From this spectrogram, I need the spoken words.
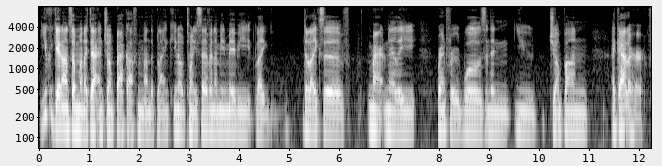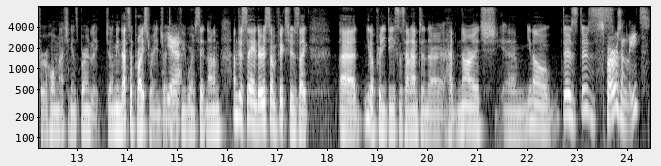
you could get on someone like that and jump back off him on the blank. You know, 27. I mean, maybe like the likes of Martinelli, Brentford, Wolves, and then you jump on a Gallagher for a home match against Burnley. Do you know what I mean? That's a price range right there. Yeah. If you weren't sitting on him, I'm just saying there is some fixtures like, uh, you know, pretty decent. Southampton uh, have Norwich. Um, you know, there's there's Spurs and Leeds,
